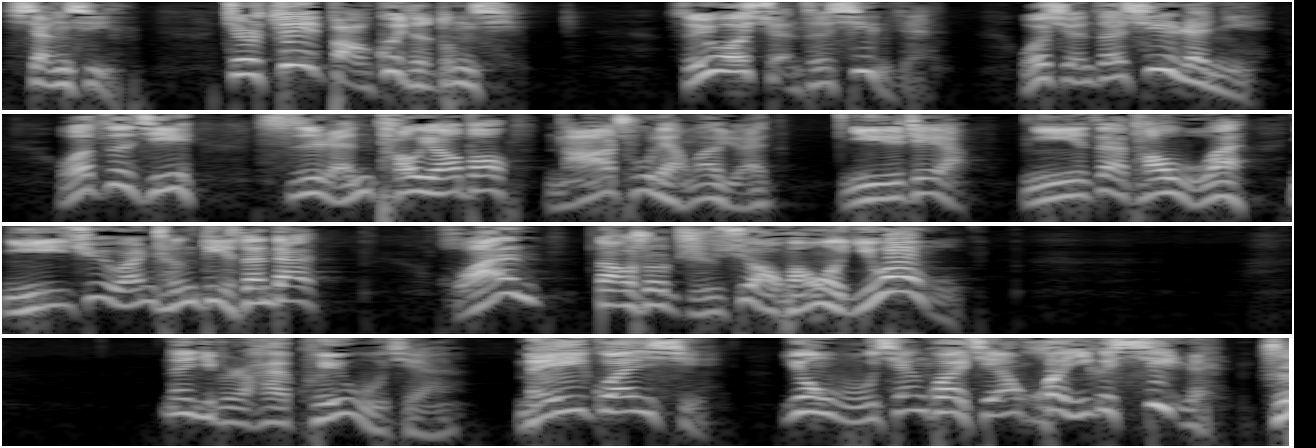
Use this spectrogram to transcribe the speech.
相信就是最宝贵的东西，所以我选择信任，我选择信任你，我自己私人掏腰包拿出两万元，你这样，你再掏五万，你去完成第三单，还到时候只需要还我一万五，那你不是还亏五千？没关系，用五千块钱换一个信任，值。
